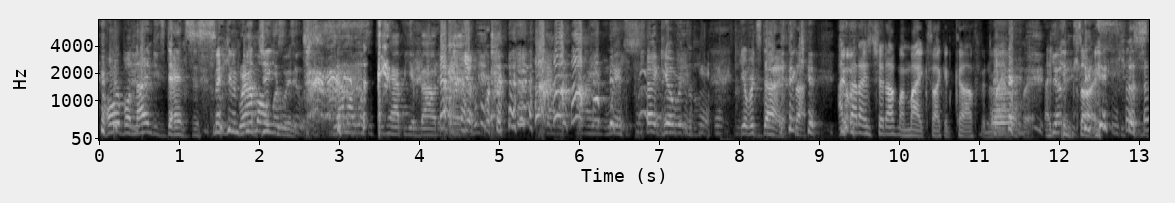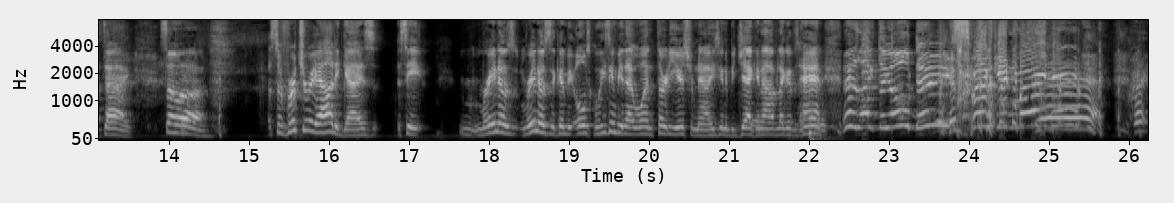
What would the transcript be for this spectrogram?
horrible '90s dances. Making him Grandma get jiggy wasn't with too. it. Grandma wasn't too happy about it. but got a flying wish. Gilbert, Gilbert's dying. I thought I'd shut off my mic so I could cough and laugh, but I didn't. Sorry. Just dying. So, uh, so virtual reality, guys. See, Marino's Marino's is gonna be old school. He's gonna be that one 30 years from now. He's gonna be jacking off like with his hand. It's like the old days. Back in my Yeah. But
